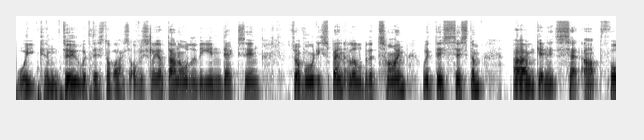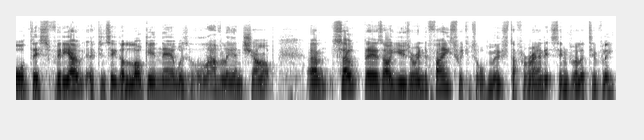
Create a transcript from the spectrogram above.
we can do with this device. Obviously, I've done all of the indexing, so I've already spent a little bit of time with this system. um, getting it set up for this video. You can see the login there was lovely and sharp. Um, so there's our user interface. We can sort of move stuff around. It seems relatively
